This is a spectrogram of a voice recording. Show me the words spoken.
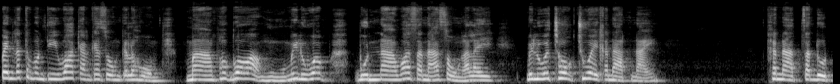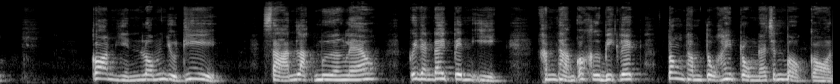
เป็นรัฐมนตรีว่าการกระทรวงกลาโหม มาเพราะว่าหูไม่รู้ว่าบุญนาวาสนาส่งอะไร ไม่รู้ว่าโชคช่วยขนาดไหน ขนาดสะดุด ก้อนหินล้มอยู่ที่ศาลหลักเมืองแล้ว ก็ยังได้เป็นอีกคำถามก็คือบิ๊กเล็ก ต้องทำตัวให้ตรงนะฉันบอกก่อน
